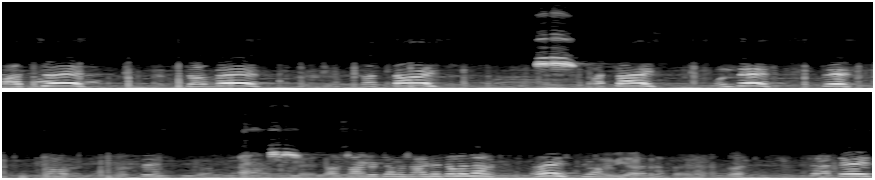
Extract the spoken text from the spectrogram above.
पच्चीस छब्बीस सत्ताईस अट्ठाईस उनतीस तीस। चलो चल साइड चलो साइड चलो बस। सैंतीस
